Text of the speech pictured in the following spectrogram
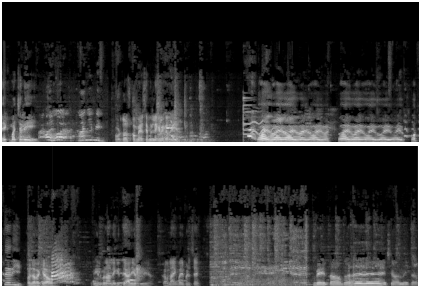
एक मछली पानी में छोड़ दो उसको मेरे से मिलने के लिए कर रही है ओए ओए ओए ओए ओए ओए ओए ओए ओए ओए ओ तेरी जरा क्या हो रहा है रील बनाने की तैयारी हो गई है करना एक बार फिर से बेटा है जाने का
